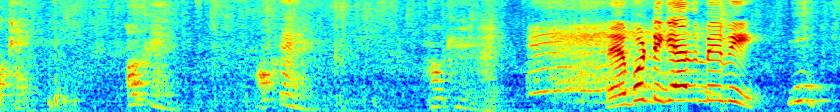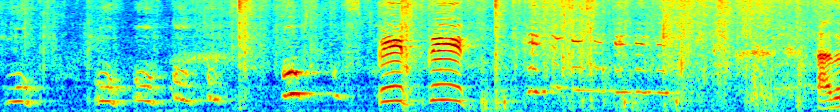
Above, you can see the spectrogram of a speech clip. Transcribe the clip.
ഓക്കെ ഓക്കെ ഓക്കെ ഓക്കെ പൊട്ടിക്കാതെ ബേബി സ്പീഡ് സ്പീഡ് അത്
